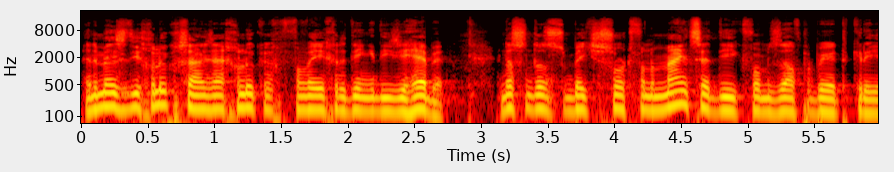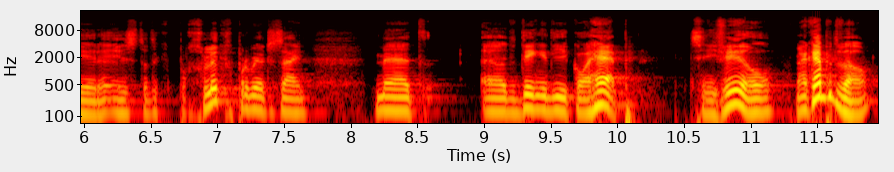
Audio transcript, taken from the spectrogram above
En de mensen die gelukkig zijn, zijn gelukkig vanwege de dingen die ze hebben. En dat is, een beetje een soort van een mindset die ik voor mezelf probeer te creëren. Is dat ik gelukkig probeer te zijn met uh, de dingen die ik al heb. Het is niet veel, maar ik heb het wel.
